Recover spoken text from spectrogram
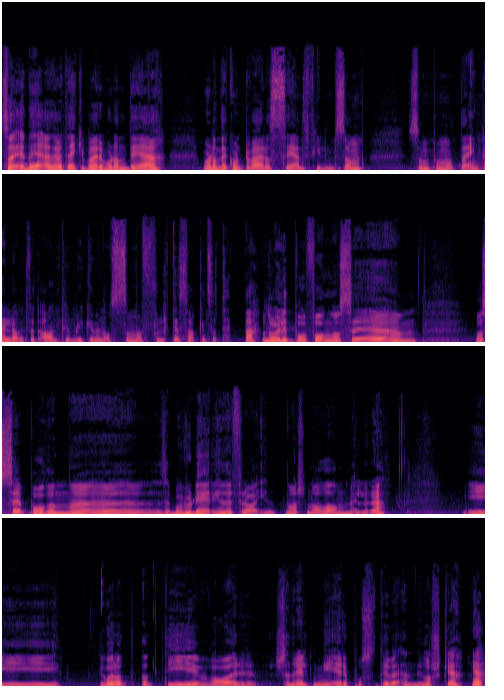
Så det, jeg tenker bare hvordan det, hvordan det kommer til å være å se en film som, som på en måte egentlig er laget for et annet publikum enn oss som har fulgt den saken så tett. da. Men det var litt påfallende å se, å se, på, den, eh, se på vurderingene fra internasjonale anmeldere i, i går. At, at de var generelt mer positive enn de norske. Ja.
